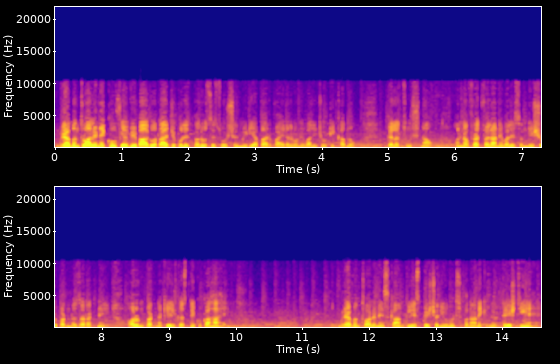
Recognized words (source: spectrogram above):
गृह मंत्रालय ने खुफिया विभाग और राज्य पुलिस बलों से सोशल मीडिया पर वायरल होने वाली झूठी खबरों, गलत सूचनाओं और नफरत फैलाने वाले संदेशों पर नज़र रखने और उन पर नकेल कसने को कहा है। गृह मंत्रालय ने इस काम के लिए स्पेशल यूनिट्स बनाने के निर्देश दिए हैं।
